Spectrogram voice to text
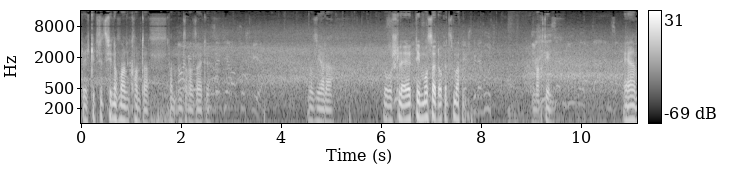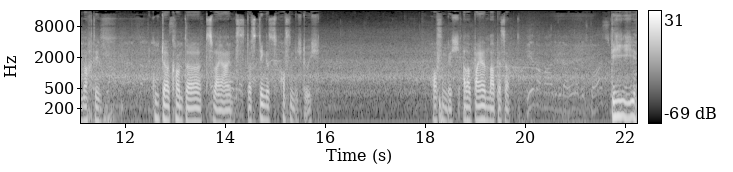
Vielleicht gibt es jetzt hier nochmal einen Konter von unserer Seite. Musiala. So schlägt, den muss er doch jetzt machen. Macht den. Er macht den. Guter Konter 2-1. Das Ding ist hoffentlich durch. Hoffentlich. Aber Bayern war besser. Die,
